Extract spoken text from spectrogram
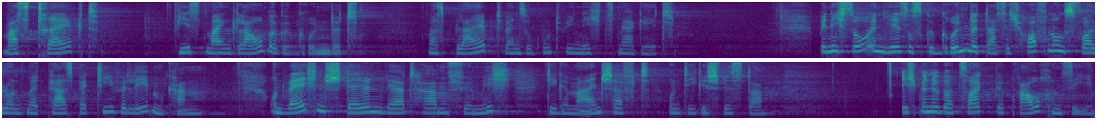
Was trägt? Wie ist mein Glaube gegründet? Was bleibt, wenn so gut wie nichts mehr geht? Bin ich so in Jesus gegründet, dass ich hoffnungsvoll und mit Perspektive leben kann? Und welchen Stellenwert haben für mich die Gemeinschaft und die Geschwister? Ich bin überzeugt, wir brauchen sie.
